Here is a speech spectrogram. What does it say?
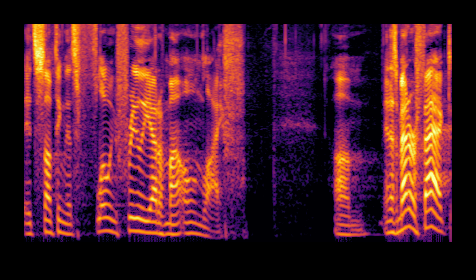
it's something that's flowing freely out of my own life. Um, and as a matter of fact,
